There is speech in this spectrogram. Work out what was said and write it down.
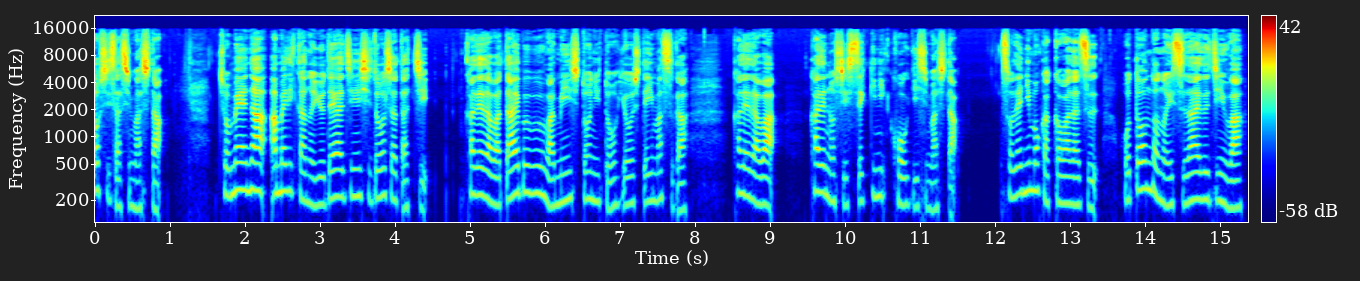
と示唆しました。著名なアメリカのユダヤ人指導者たち、彼らは大部分は民主党に投票していますが、彼らは彼の叱責に抗議しました。それにもかかわらず、ほとんどのイスラエル人は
